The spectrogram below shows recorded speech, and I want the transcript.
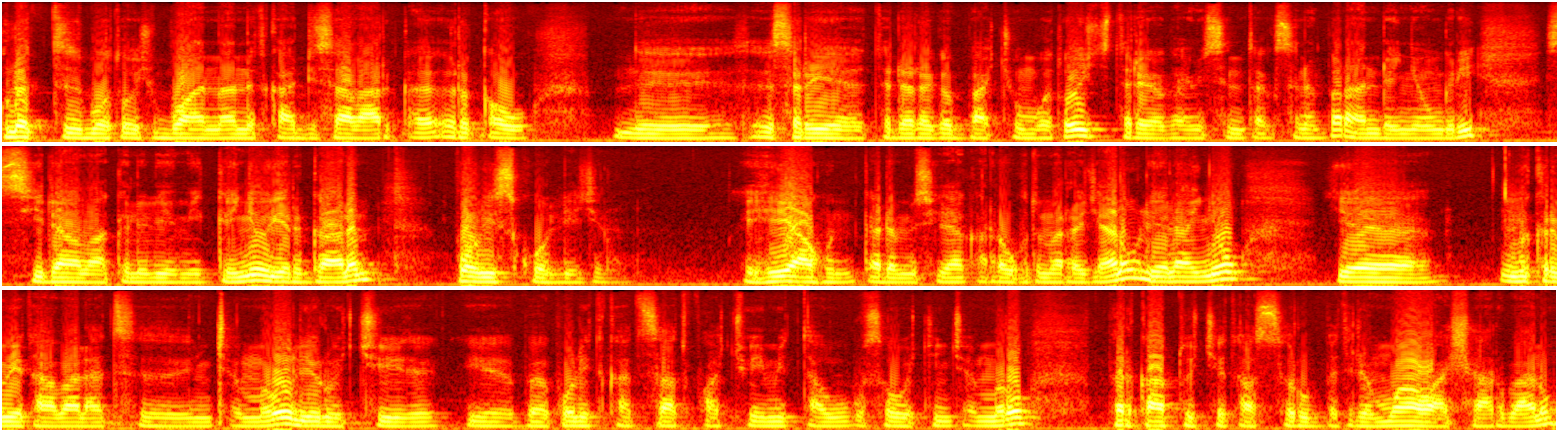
ሁለት ቦታዎች በዋናነት ከአዲስ አበባ ርቀው እስር የተደረገባቸውን ቦታዎች ተደጋጋሚ ስንጠቅስ ነበር። አንደኛው እንግዲህ ሲዳማ ክልል የሚገኘው ይርጋለም ፖሊስ ኮሌጅ ነው። ይሄ አሁን ቀደም ሲል ያቀረቡት መረጃ ነው። ሌላኛው የምክር ቤት አባላትን ጨምሮ ሌሎች በፖለቲካ ተሳትፏቸው የሚታወቁ ሰዎችን ጨምሮ በርካቶች የታሰሩበት ደግሞ አዋሽ አርባ ነው።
